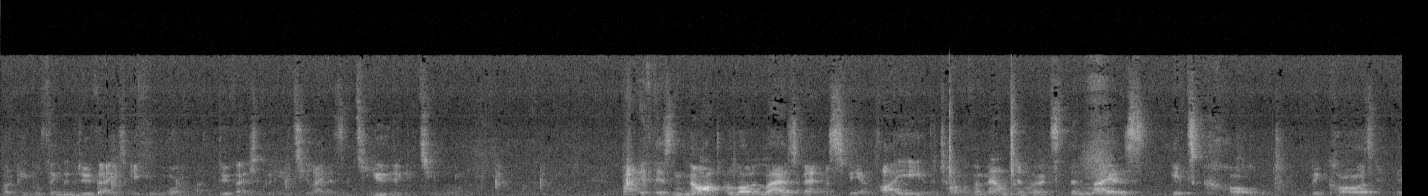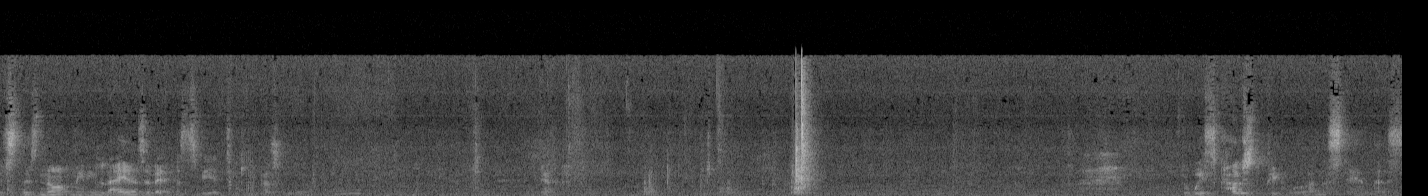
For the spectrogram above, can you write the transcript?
A lot of people think that duvets get you warm, but duvets are good insulators. It's you that gets you warm. But if there's not a lot of layers of atmosphere, i.e. at the top of a mountain where it's thin layers, it's cold because it's, there's not many layers of atmosphere to keep us warm. The West Coast people will understand this.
